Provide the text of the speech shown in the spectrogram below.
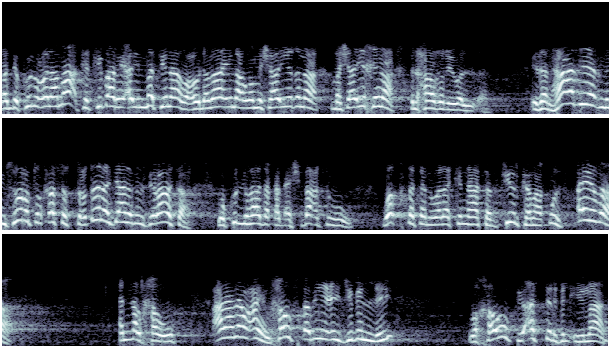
قد يكونوا علماء ككبار أئمتنا وعلمائنا ومشايخنا مشايخنا في الحاضر وال. إذا هذه من سورة القصص تعطينا جانب الفراسة وكل هذا قد أشبعته وقفة ولكنها تذكير كما قلت أيضا أن الخوف على نوعين خوف طبيعي جبلي وخوف يؤثر في الإيمان.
